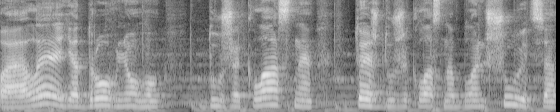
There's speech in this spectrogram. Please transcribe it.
але ядро в нього дуже класне. Теж дуже класно бланшується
